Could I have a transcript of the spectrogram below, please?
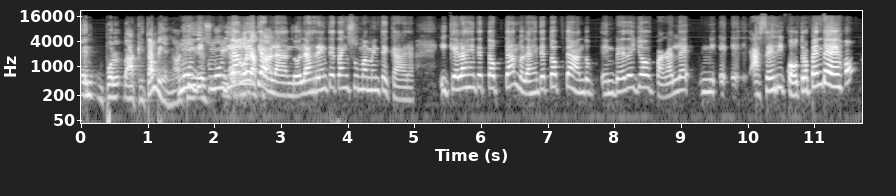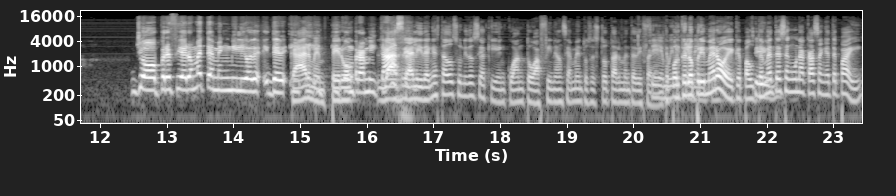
en- por- aquí también. Aquí Mundi- es- mundialmente la hablando, la renta está sumamente cara. ¿Y que la gente está optando? La gente está optando, en vez de yo pagarle, mi- eh, eh, hacer rico a otro pendejo, yo prefiero meterme en mi lío de, Carmen, y- y pero comprar mi la casa. realidad en Estados Unidos y aquí en cuanto a financiamientos es totalmente diferente. porque lo primero es que para usted Sí. meterse en una casa en este país,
